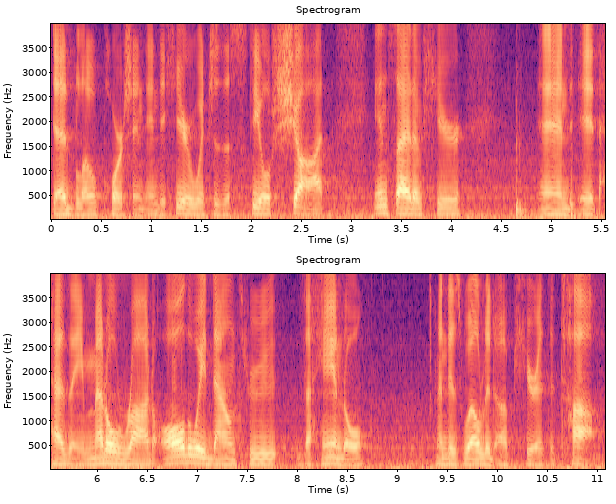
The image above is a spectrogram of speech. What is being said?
dead blow portion into here, which is a steel shot inside of here and it has a metal rod all the way down through the handle and is welded up here at the top.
